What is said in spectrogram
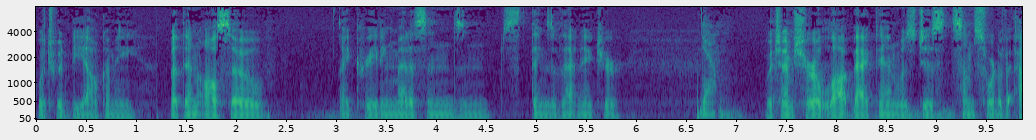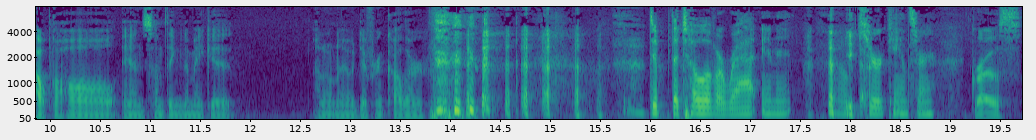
which would be alchemy. But then also like creating medicines and things of that nature. Yeah. Which I'm sure a lot back then was just some sort of alcohol and something to make it, I don't know, a different color. Dip the toe of a rat in it. It'll Yeah. cure cancer. Gross.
